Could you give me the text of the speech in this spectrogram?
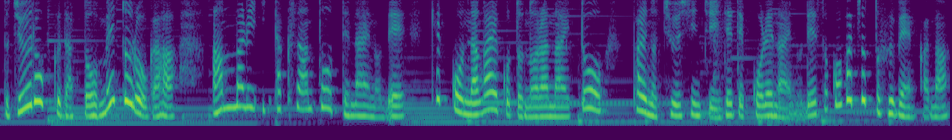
あと16区だとメトロがあんまりたくさん通ってないので結構長いこと乗らないとパリの中心地に出てこれないのでそこがちょっと不便かな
